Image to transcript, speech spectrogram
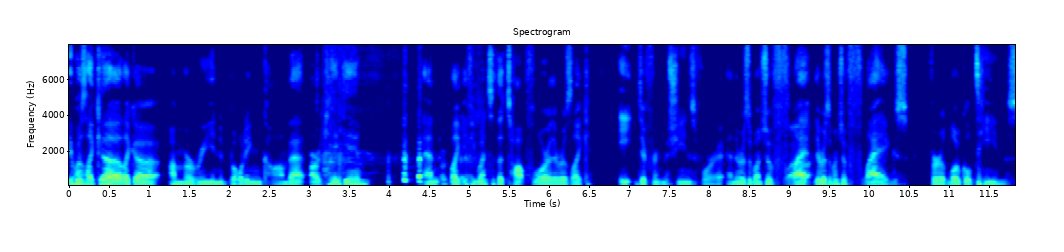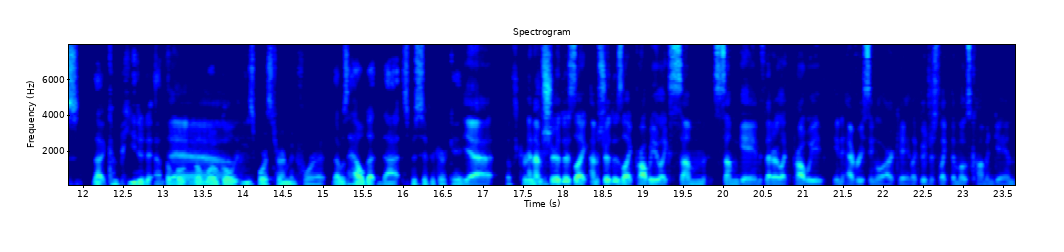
it was like a like a, a marine boating combat arcade game and like if you went to the top floor there was like eight different machines for it and there was a bunch of flag Wow. there was a bunch of flags for local teams that competed at the, lo- the local esports tournament for it that was held at that specific arcade yeah That's crazy. And I'm sure there's like I'm sure there's like probably like some some games that are like probably in every single arcade. Like they're just like the most common game.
